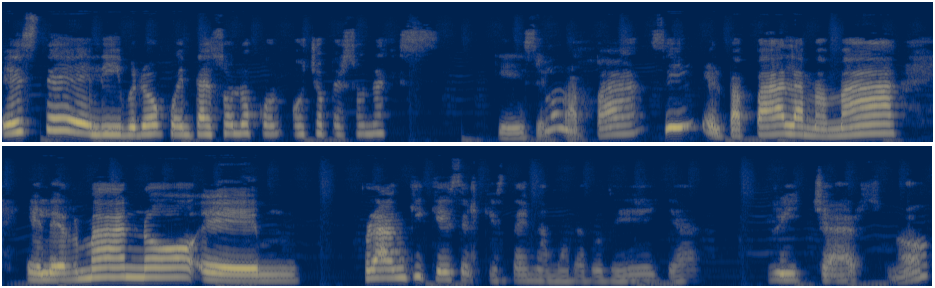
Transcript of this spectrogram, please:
este libro cuenta solo con ocho personajes, que es el papá, sí, el papá, la mamá, el hermano, em, Frankie, que es el que está enamorado de ella, Richard, ¿no?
